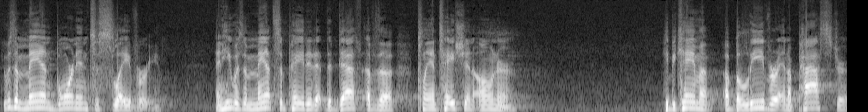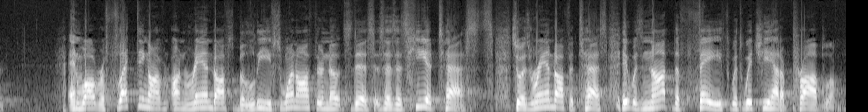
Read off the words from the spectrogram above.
he was a man born into slavery, and he was emancipated at the death of the plantation owner. He became a, a believer and a pastor. And while reflecting on, on Randolph's beliefs, one author notes this. It says, as he attests, so as Randolph attests, it was not the faith with which he had a problem.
